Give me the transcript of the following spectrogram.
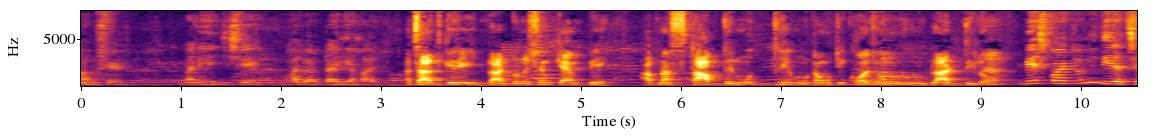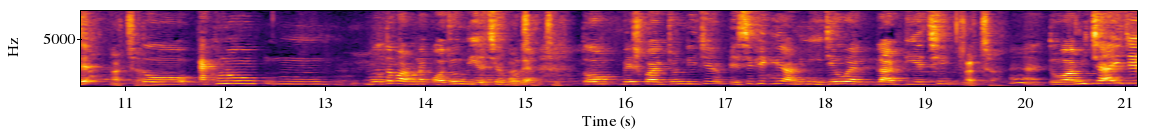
মানুষের মানে সে ভালো একটা ইয়ে হয়। আচ্ছা আজকের এই ব্লাড ডোনেশন ক্যাম্পে আপনার স্টাফদের মধ্যে মোটামুটি কজন ব্লাড দিল? বেশ কয়েকজনই দিয়েছে। আচ্ছা। তো এখনও বলতে পারব না কজন দিয়েছে বলে। আচ্ছা, আচ্ছা। তো বেশ কয়েকজন দিয়েছে। স্পেসিফিকলি আমি নিজেও এক ব্লাড দিয়েছি। আচ্ছা। হ্যাঁ তো আমি চাই যে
